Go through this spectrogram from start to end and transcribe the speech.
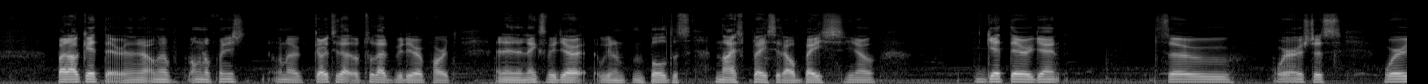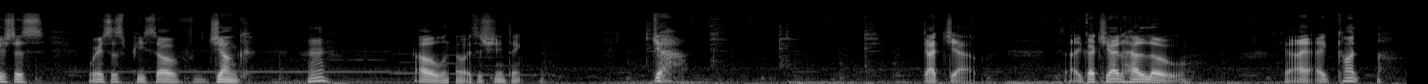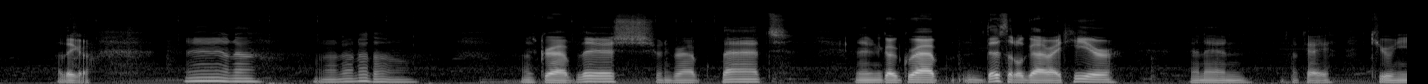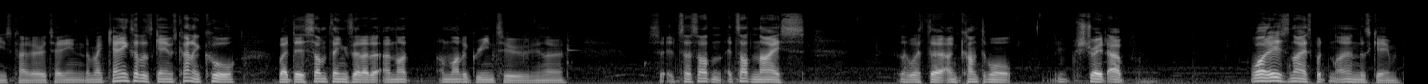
but I'll get there. And I'm gonna I'm gonna finish. I'm gonna go to that up to that video part, and in the next video we're gonna build this nice place at our base you know get there again so where is this where is this where's this piece of junk huh oh no it's a shooting thing yeah gotcha I got you at hello okay I, I can't oh there you go Let's grab this. Gonna grab that. And then go grab this little guy right here. And then, okay. Queuing is kind of irritating. The mechanics of this game is kind of cool, but there's some things that I, am not I'm not agreeing to. You know, so it's, it's not it's not nice with the uncomfortable straight up. Well, it is nice, but not in this game.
